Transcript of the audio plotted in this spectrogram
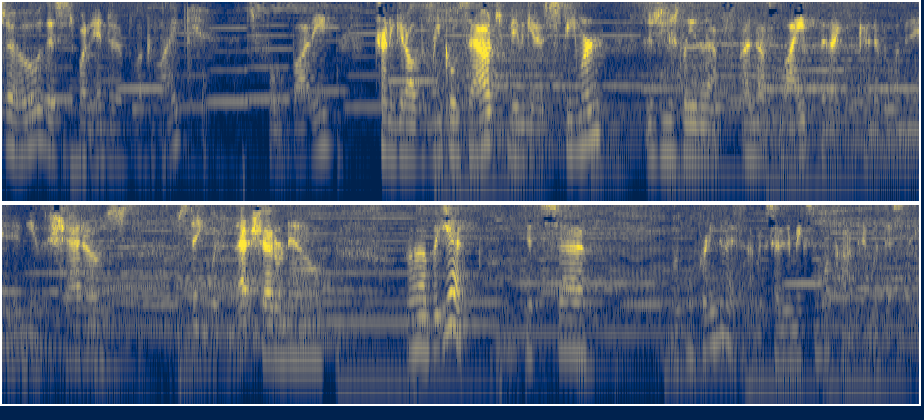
So this is what it ended up looking like. It's full body. trying to get all the wrinkles out, maybe get a steamer. There's usually enough enough light that I can kind of eliminate any of the shadows. Staying away from that shadow now. Uh, but yeah, it's uh, looking pretty nice. I'm excited to make some more content with this thing.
